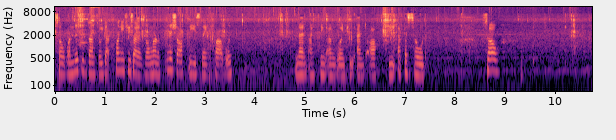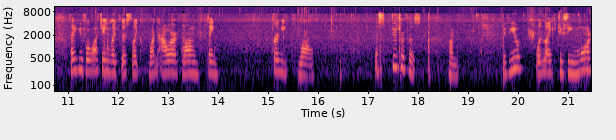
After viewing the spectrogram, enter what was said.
So when this is done, so we got 22 seconds, so I'm gonna finish off these things probably. And then I think I'm going to end off the episode. So, thank you for watching like this like one hour long thing. Pretty long. Yes, future fizz. Um, if you would like to see more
